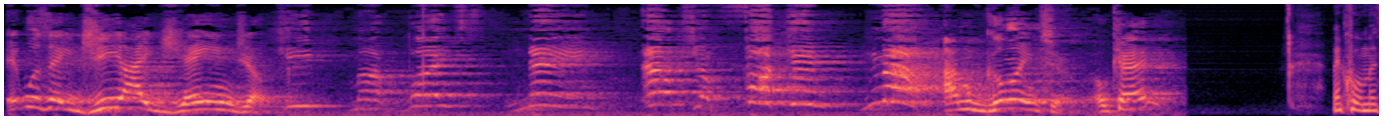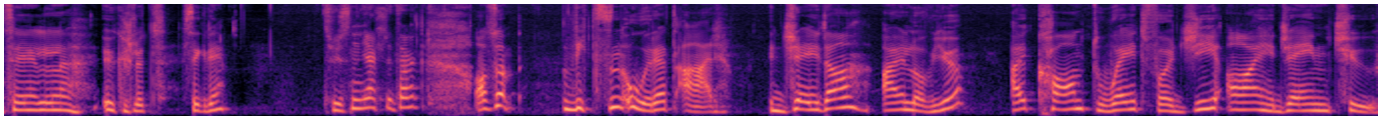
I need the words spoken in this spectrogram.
It was a G.I. Jane joke. Keep my wife's name out your fucking mouth! I'm going to, okay? Velkommen til ukeslutt, Sigrid. Tusen hjertelig takk. Altså, Vitsen ordrett er Jada, I love you. I can't wait for GI Jane 2.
